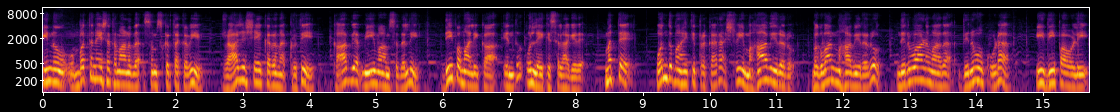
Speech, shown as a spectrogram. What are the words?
ಇನ್ನು ಒಂಬತ್ತನೇ ಶತಮಾನದ ಸಂಸ್ಕೃತ ಕವಿ ರಾಜಶೇಖರನ ಕೃತಿ ಕಾವ್ಯ ಮೀಮಾಂಸದಲ್ಲಿ ದೀಪಮಾಲಿಕಾ ಎಂದು ಉಲ್ಲೇಖಿಸಲಾಗಿದೆ. ಮತ್ತೆ ಒಂದು ಮಾಹಿತಿ ಪ್ರಕಾರ ಶ್ರೀ ಮಹಾವೀರರು, ಭಗವಾನ್ ಮಹಾವೀರರು ನಿರ್ವಾಣವಾದ ದಿನವೂ ಕೂಡ ಈ ದೀಪಾವಳಿ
